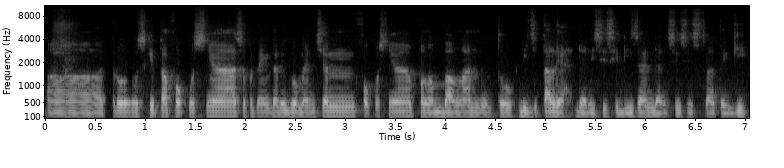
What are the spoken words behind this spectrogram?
Uh, terus kita fokusnya seperti yang tadi gue mention, fokusnya pengembangan untuk digital ya dari sisi desain dan sisi strategi.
